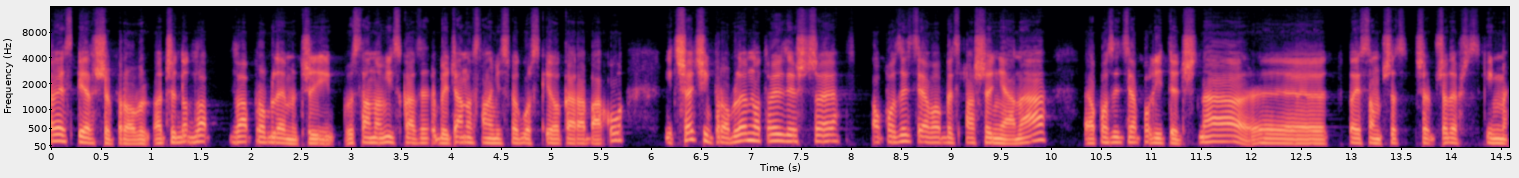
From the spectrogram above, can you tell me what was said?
To jest pierwszy problem, znaczy no, dwa, dwa problemy, czyli stanowisko Azerbejdżanu, stanowisko Górskiego Karabachu i trzeci problem, no to jest jeszcze opozycja wobec Paszyniana, opozycja polityczna. E, tutaj są przede wszystkim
